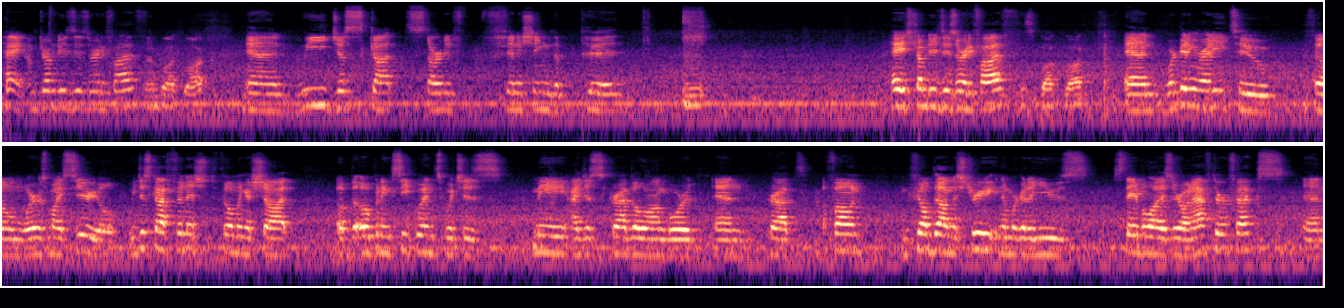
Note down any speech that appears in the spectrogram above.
Hey, I'm Drum Dude 35 I'm Block Block. and we just got started finishing the p- Hey, it's Drum Dude 35 This is Block Block. and we're getting ready to film Where's My Cereal. We just got finished filming a shot of the opening sequence, which is me. I just grabbed a longboard and grabbed a phone. We filmed down the street, and then we're gonna use stabilizer on After Effects and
